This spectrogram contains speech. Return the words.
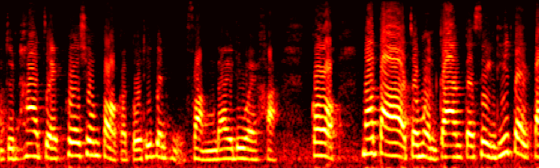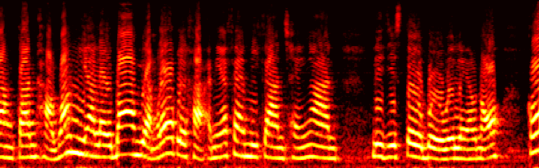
3.5 แจ็คเพื่อเชื่อมต่อกับตัวที่เป็นหูฟังได้ด้วยค่ะ ก็หน้าตาจะเหมือนกันแต่สิ่งที่แตกต่างกันถามว่ามีอะไรบ้างอย่างแรกเลยค่ะ อันนี้แฟนมีการใช้งาน register เบอร์ไว้แล้วเนาะก็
